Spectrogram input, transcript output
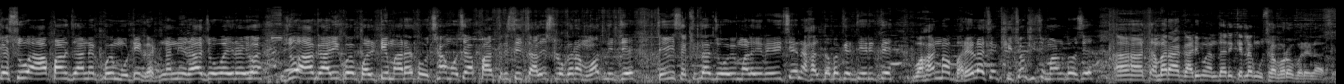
કે શું આ પણ જાણે કોઈ મોટી ઘટનાની રાહ જોવાઈ રહી હોય. જો આ ગાડી કોઈ પલટી મારે તો ઓછામાં ઓછા પાંત્રીસથી ચાલીસ લોકોના મોત નીપજે તેવી શક્યતા જોવી મળી રહી છે. અને હાલ તબક્કે જે રીતે વાહનમાં ભરેલા છે ખીચો ખીચ માણતો છે તમારા આ ગાડીમાં અંદાજે કેટલાક મુસાફરો ભરેલા છે?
